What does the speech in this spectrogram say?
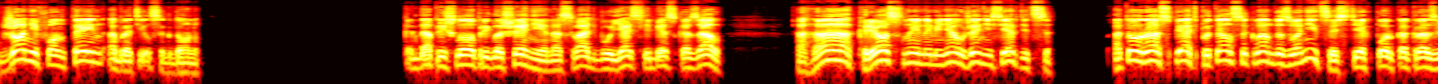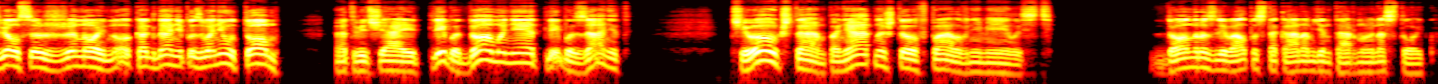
Джонни Фонтейн обратился к Дону. Когда пришло приглашение на свадьбу, я себе сказал, «Ага, крестный на меня уже не сердится, а то раз пять пытался к вам дозвониться с тех пор, как развелся с женой, но когда не позвоню, Том отвечает, либо дома нет, либо занят. Чего уж там, понятно, что впал в немилость». Дон разливал по стаканам янтарную настойку.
